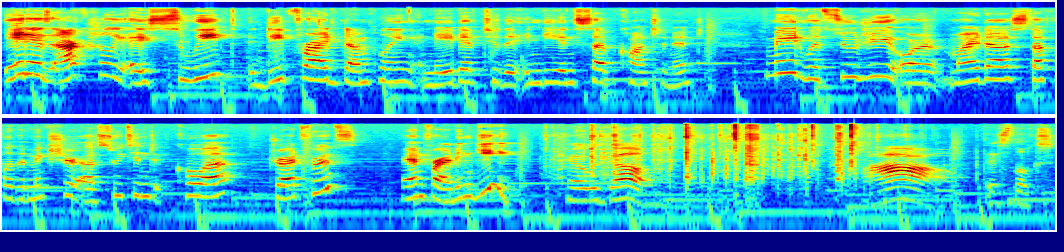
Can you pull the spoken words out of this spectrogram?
It is actually a sweet deep fried dumpling native to the Indian subcontinent, made with suji or maida stuffed with a mixture of sweetened koa, dried fruits, and fried in ghee. Here we go. Wow, this looks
